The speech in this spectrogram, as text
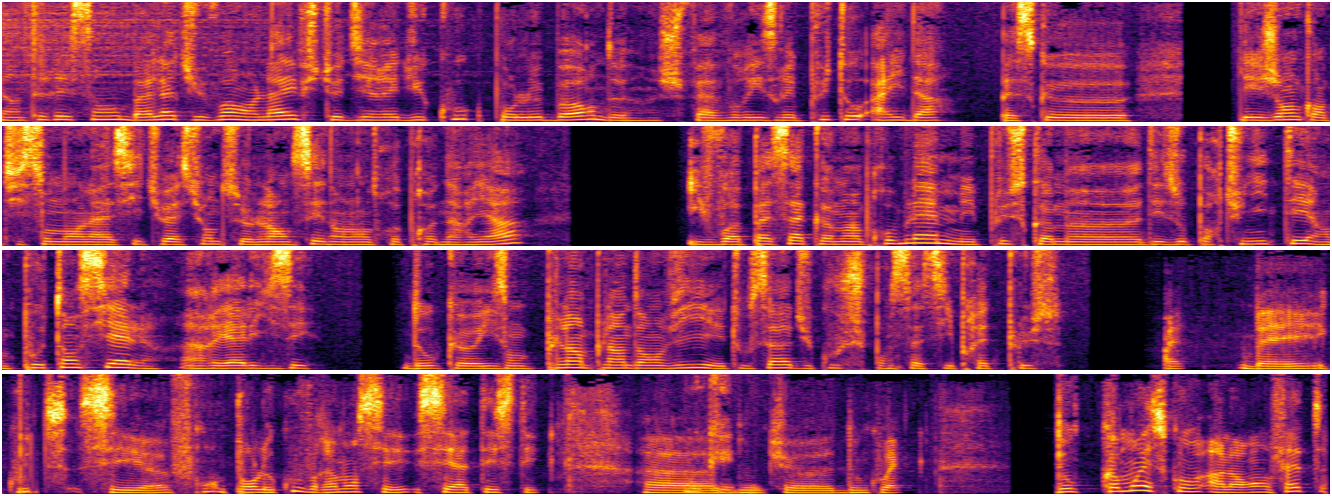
C'est intéressant. Bah là, tu vois, en live, je te dirais du coup que pour le board, je favoriserais plutôt AIDA. Parce que les gens, quand ils sont dans la situation de se lancer dans l'entrepreneuriat, ils voient pas ça comme un problème, mais plus comme euh, des opportunités, un potentiel à réaliser. Donc euh, ils ont plein plein d'envie et tout ça. Du coup, je pense que ça s'y prête plus. Ouais. Ben écoute, c'est pour le coup vraiment c'est à tester. Donc donc ouais. Donc comment est-ce qu'on alors en fait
